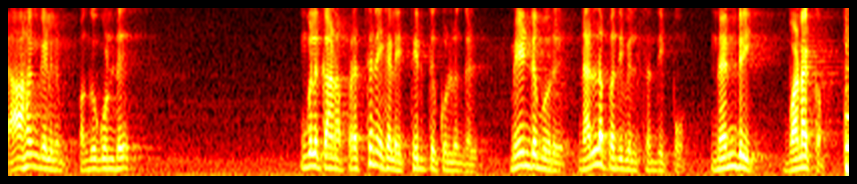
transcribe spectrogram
யாகங்களிலும் பங்கு கொண்டு உங்களுக்கான பிரச்சனைகளை தீர்த்துக் கொள்ளுங்கள். மீண்டும் ஒரு நல்ல பதிவில் சந்திப்போம். நன்றி. வணக்கம்.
